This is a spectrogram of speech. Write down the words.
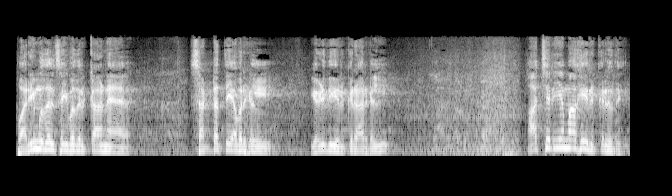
பறிமுதல் செய்வதற்கான சட்டத்தை அவர்கள் எழுதியிருக்கிறார்கள். ஆச்சரியமாக இருக்கிறது.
